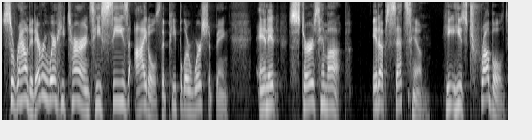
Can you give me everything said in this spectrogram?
surrounded. Everywhere he turns, he sees idols that people are worshiping, and it stirs him up, it upsets him. He, he's troubled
